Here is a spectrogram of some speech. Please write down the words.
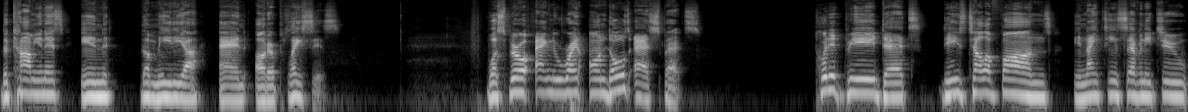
the communists in the media and other places. Was Spiro Agnew right on those aspects? Could it be that these telethons in 1972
